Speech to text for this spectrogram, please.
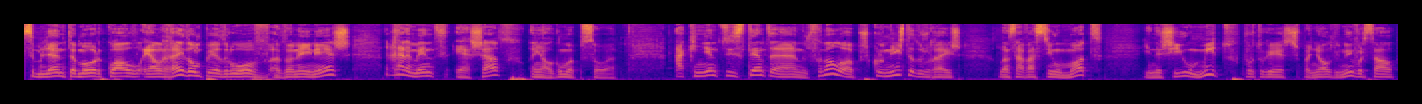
Semelhante amor qual El Rei Dom Pedro houve a Dona Inês, raramente é achado em alguma pessoa. Há 570 anos, Fernão Lopes, cronista dos reis, lançava assim um mote e nascia o mito português, espanhol e universal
